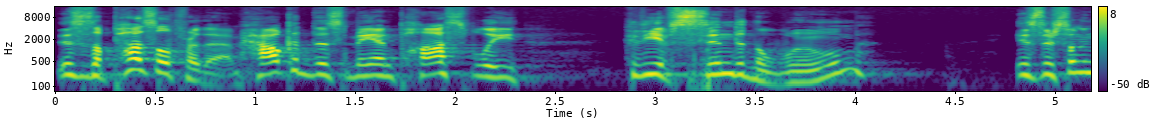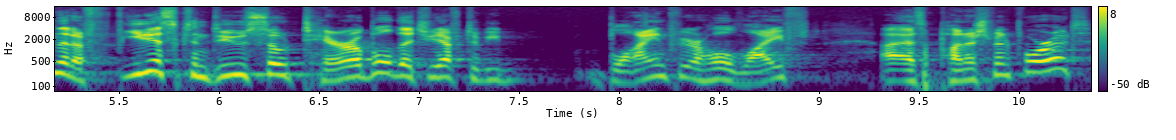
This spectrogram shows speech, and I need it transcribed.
This is a puzzle for them. How could this man possibly, could he have sinned in the womb? Is there something that a fetus can do so terrible that you have to be blind for your whole life uh, as a punishment for it?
